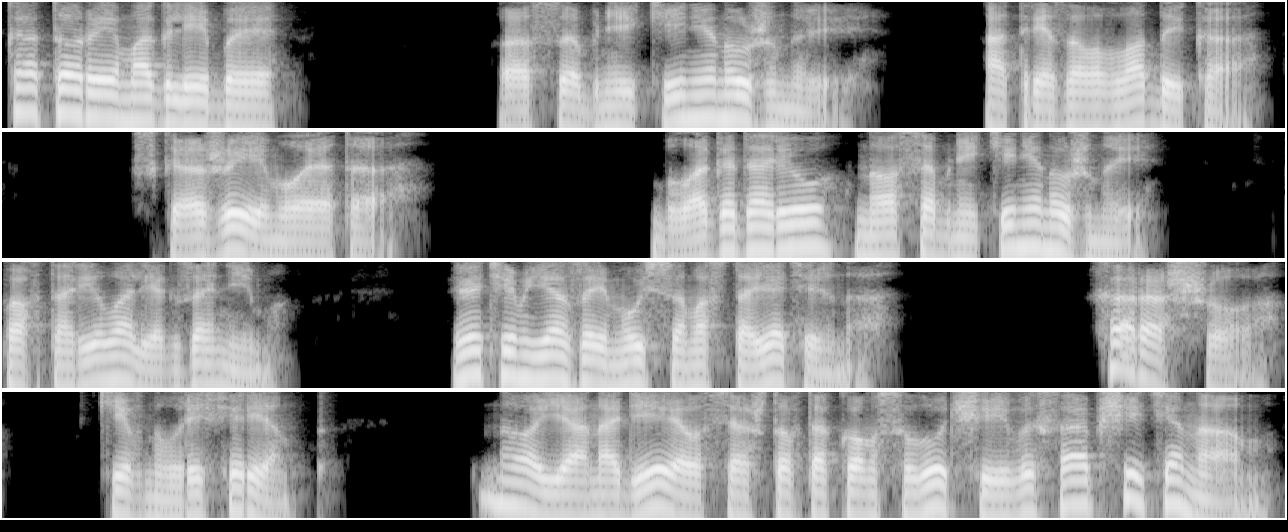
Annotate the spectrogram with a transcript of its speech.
которые могли бы...» «Особняки не нужны», — отрезал владыка. «Скажи ему это». «Благодарю, но особняки не нужны», — повторил Олег за ним. «Этим я займусь самостоятельно». «Хорошо», — кивнул референт. «Но я надеялся, что в таком случае вы сообщите нам,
